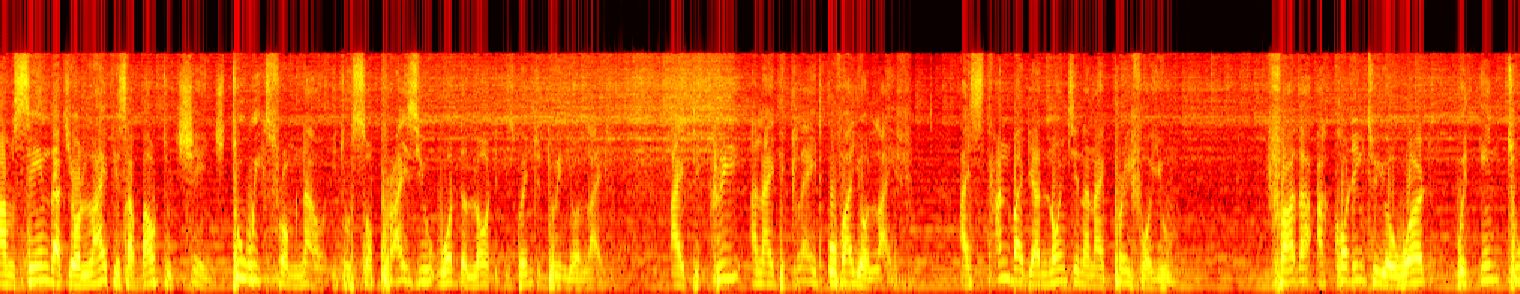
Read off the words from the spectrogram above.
I'm seeing that your life is about to change. Two weeks from now it will surprise you what the Lord is going to do in your life. I decree and I declare it over your life. I stand by the anointing and I pray for you. Father according to your word within two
